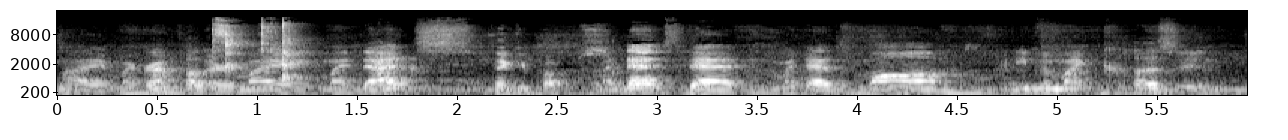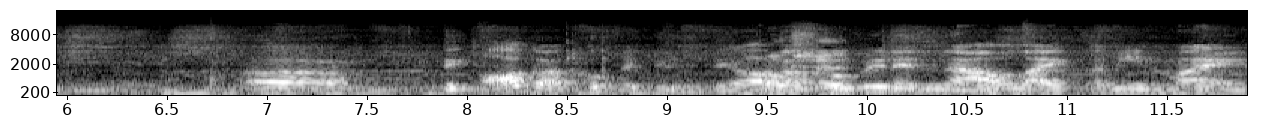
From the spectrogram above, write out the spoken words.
my, my grandfather, my, my dad's Thank you, pops. my dad's dad, my dad's mom, and even my cousin, um, they all got COVID, dude. They all Oh, got shit. COVID, and now, like, I mean, my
